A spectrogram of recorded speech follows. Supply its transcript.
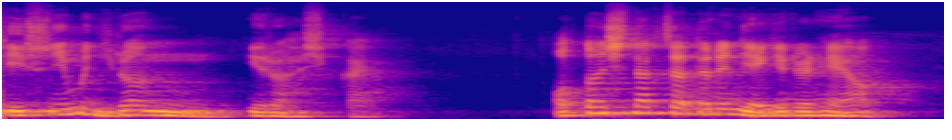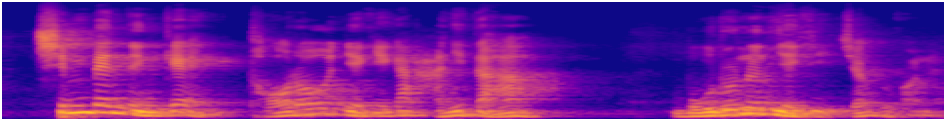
예수님은 이런 일을 하실까요? 어떤 신학자들은 얘기를 해요. 침 뱉는 게 더러운 얘기가 아니다. 모르는 얘기죠, 그거는.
